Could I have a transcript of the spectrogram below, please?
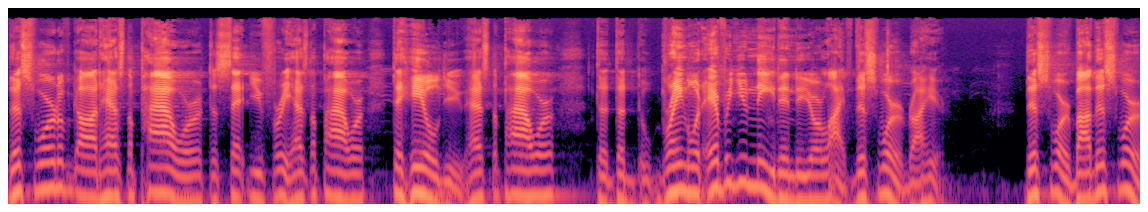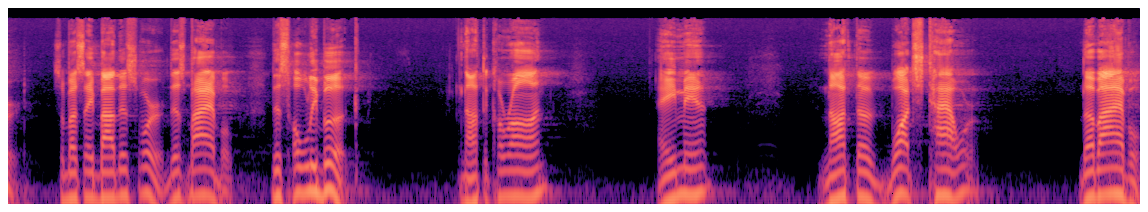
this Word of God has the power to set you free, has the power to heal you, has the power to, to bring whatever you need into your life. This Word right here. This Word, by this Word. Somebody say, by this Word, this Bible, this holy book. Not the Quran. Amen. Not the watchtower. The Bible.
